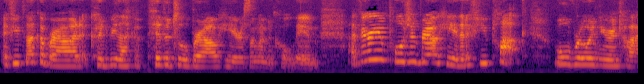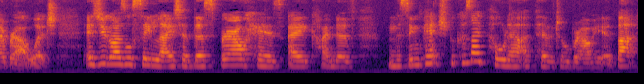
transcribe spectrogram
if you pluck a brow and it could be like a pivotal brow hair as I'm going to call them, a very important brow hair that if you pluck will ruin your entire brow which as you guys will see later this brow has a kind of missing patch because I pulled out a pivotal brow hair but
